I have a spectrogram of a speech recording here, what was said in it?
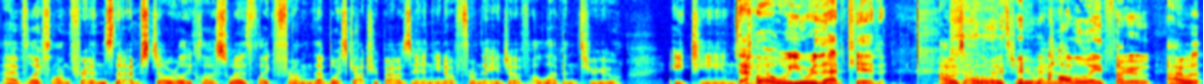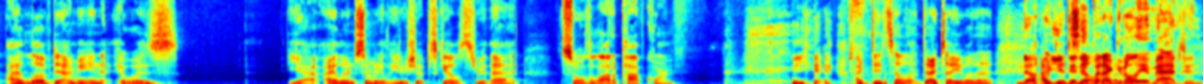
I have lifelong friends that I'm still really close with, like from that Boy Scout troop I was in, you know, from the age of 11 through 18. you know, Oh, like, you were that kid I was all the way through, man. all the way through. I was I loved it. I mean, it was yeah, I learned so many leadership skills through that. Sold a lot of popcorn. yeah, I did sell. Did I tell you about that? No, I you did didn't, but I can only imagine.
